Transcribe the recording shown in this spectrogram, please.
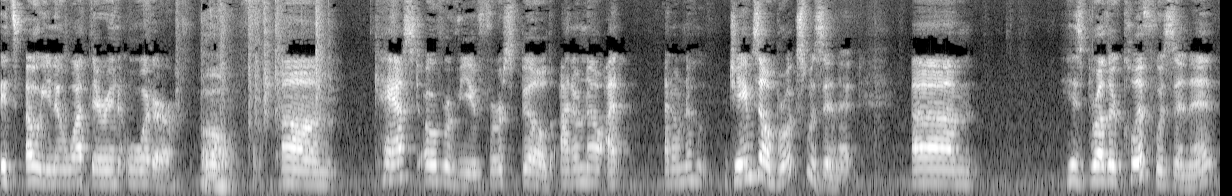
It's oh, you know what? They're in order. Oh, Um, cast overview, first build. I don't know. I I don't know who. James L. Brooks was in it. Um, his brother Cliff was in it.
